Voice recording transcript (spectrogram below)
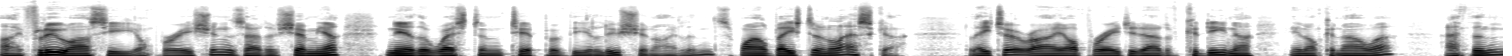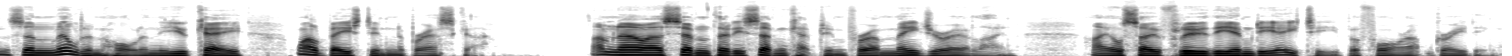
I flew RC operations out of Shemya, near the western tip of the Aleutian Islands, while based in Alaska. Later, I operated out of Kadena in Okinawa, Athens, and Mildenhall in the UK, while based in Nebraska. I'm now a 737 captain for a major airline. I also flew the MD 80 before upgrading.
